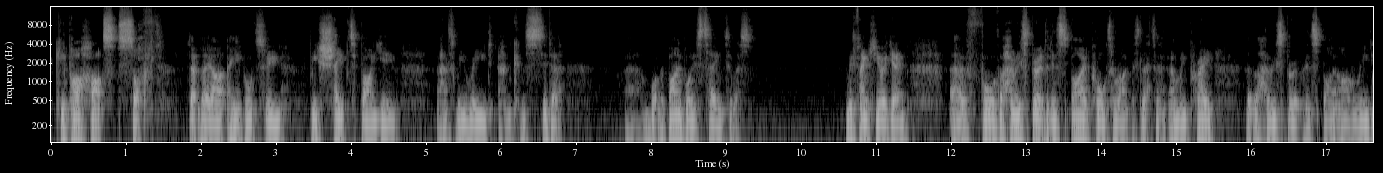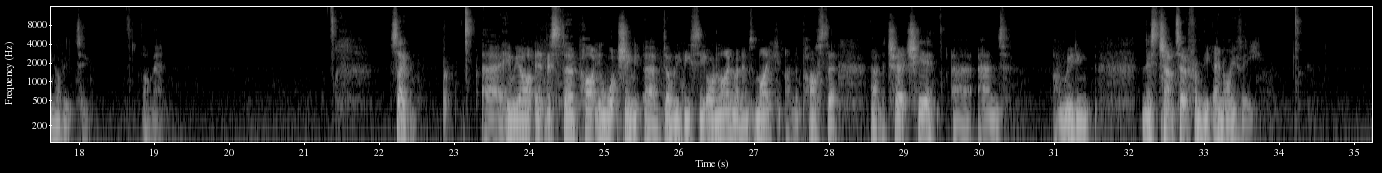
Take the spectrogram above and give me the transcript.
keep our hearts soft that they are able to be shaped by you as we read and consider uh, what the Bible is saying to us? We thank you again uh, for the Holy Spirit that inspired Paul to write this letter, and we pray that the Holy Spirit will inspire our reading of it too. Amen. So, uh, here we are at this third part. You're watching uh, WBC Online. My name's Mike. I'm the pastor at the church here, uh, and I'm reading this chapter from the NIV.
